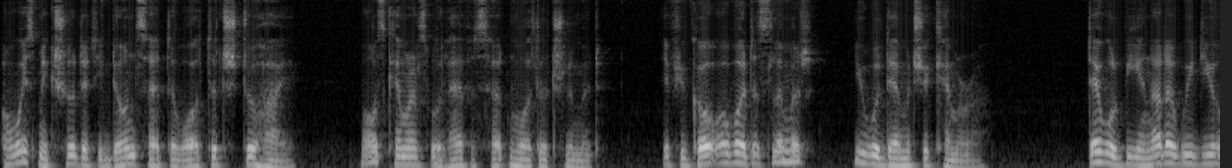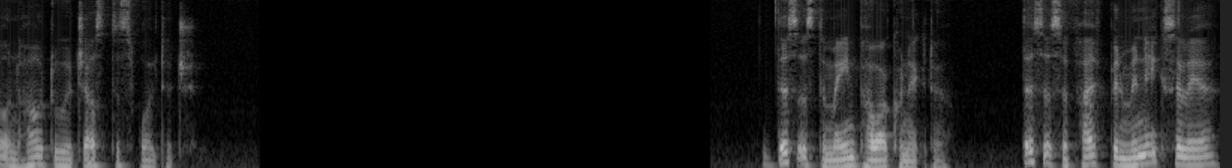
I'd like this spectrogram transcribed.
Always make sure that you don't set the voltage too high. Most cameras will have a certain voltage limit. If you go over this limit, you will damage your camera. There will be another video on how to adjust this voltage. This is the main power connector. This is a 5-pin mini XLR,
